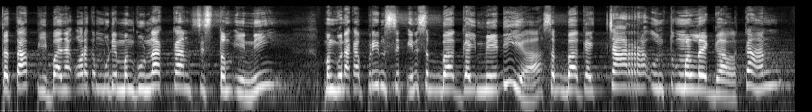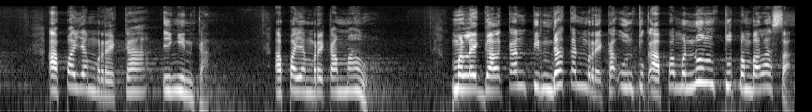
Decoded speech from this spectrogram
Tetapi banyak orang kemudian menggunakan sistem ini, menggunakan prinsip ini sebagai media, sebagai cara untuk melegalkan apa yang mereka inginkan apa yang mereka mau. Melegalkan tindakan mereka untuk apa? Menuntut pembalasan.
